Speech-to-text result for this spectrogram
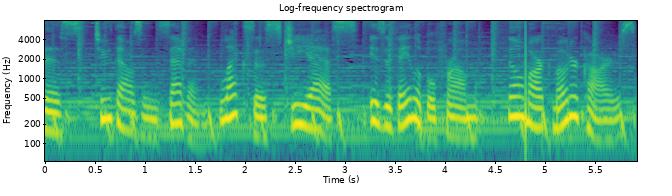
This 2007 Lexus GS is available from Philmark Motor Cars.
